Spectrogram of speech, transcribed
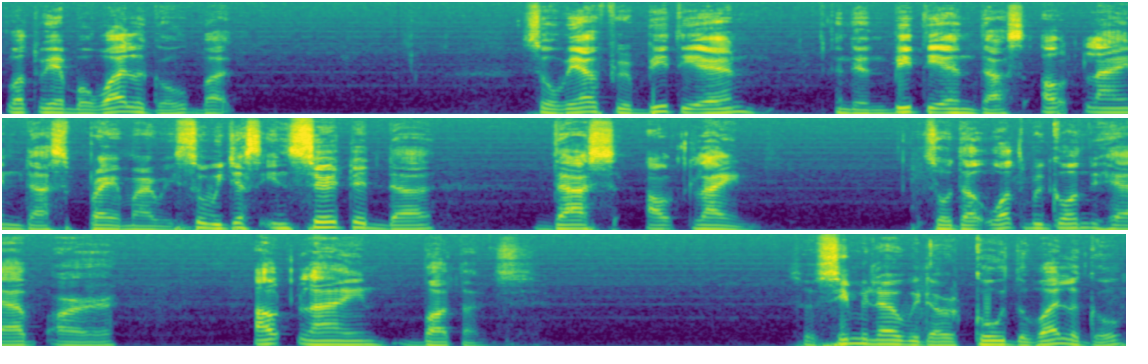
what we have a while ago but so we have your BTN and then BTN dash outline dash primary. So we just inserted the dash outline so that what we're going to have are outline buttons. So similar with our code a while ago,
